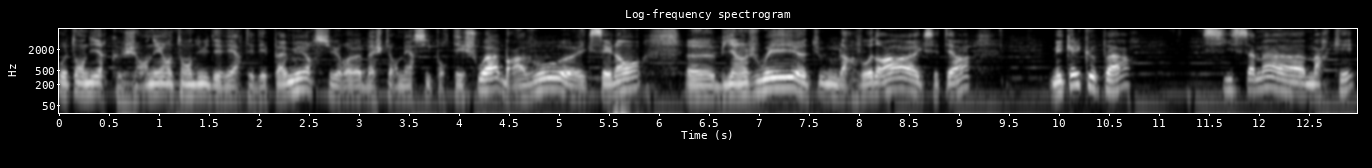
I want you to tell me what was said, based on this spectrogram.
autant dire que j'en ai entendu des vertes et des pas mûres sur bah, je te remercie pour tes choix, bravo, excellent, bien joué, tu nous la revaudras, etc. Mais quelque part, si ça m'a marqué,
